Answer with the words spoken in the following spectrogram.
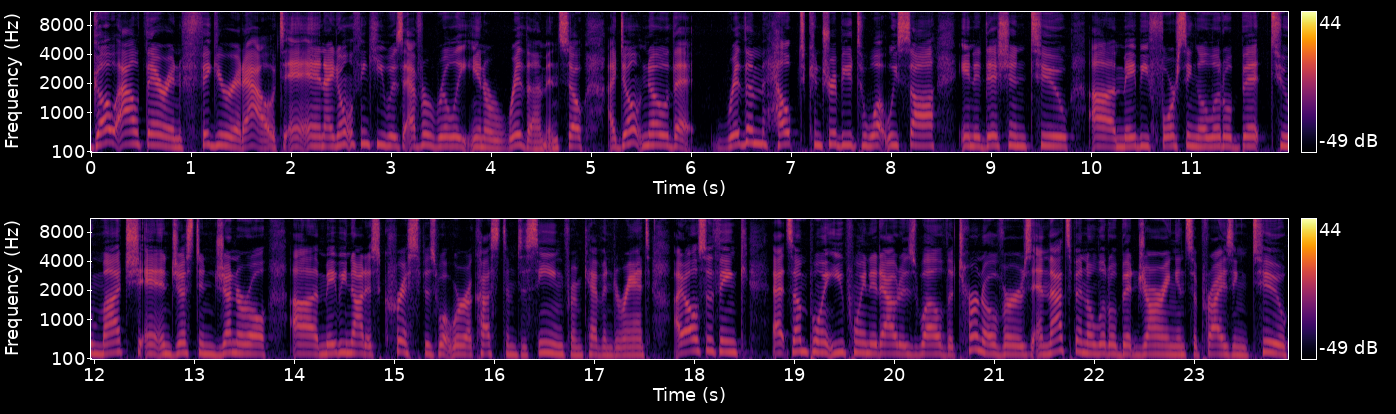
go out there and figure it out. And I don't think he was ever really in a rhythm. And so I don't know that rhythm helped contribute to what we saw, in addition to uh, maybe forcing a little bit too much and just in general, uh, maybe not as crisp as what we're accustomed to seeing from Kevin Durant. I also think at some point you pointed out as well the turnovers, and that's been a little bit jarring and surprising too,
